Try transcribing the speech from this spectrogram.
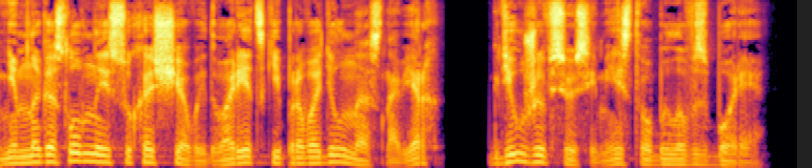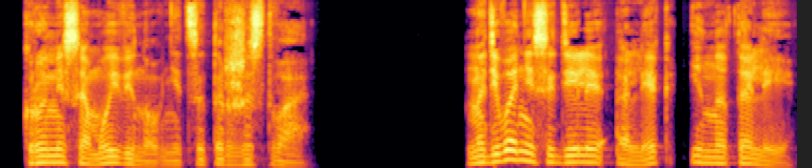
Немногословный и сухощавый дворецкий проводил нас наверх, где уже все семейство было в сборе, кроме самой виновницы торжества. На диване сидели Олег и Натали,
